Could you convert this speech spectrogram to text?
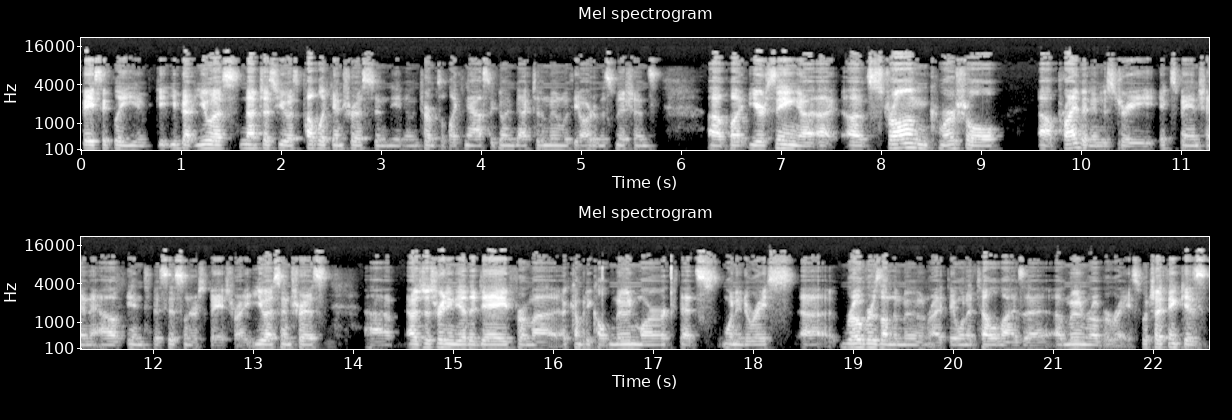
basically you've, you've got U.S. not just U.S. public interest, and you know in terms of like NASA going back to the moon with the Artemis missions, uh, but you're seeing a, a, strong commercial uh, private industry expansion out into the cislunar space, right? U.S. interest. Uh, I was just reading the other day from a, a, company called Moonmark that's wanting to race uh, rovers on the moon, right? They want to televise a, a moon rover race, which I think is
